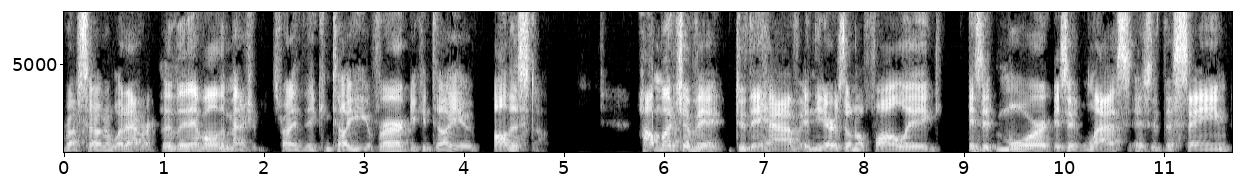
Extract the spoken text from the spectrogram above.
Rapsodo, whatever. They, they have all the measurements, right? They can tell you your vert, you can tell you all this stuff. How much of it do they have in the Arizona Fall League? Is it more? Is it less? Is it the same?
